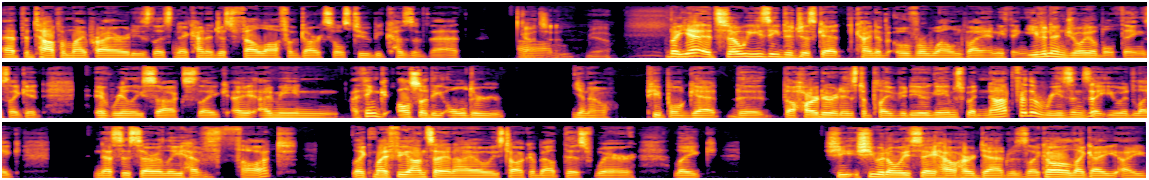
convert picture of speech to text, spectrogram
at the top of my priorities list, and I kind of just fell off of Dark Souls 2 because of that. Gotcha. Um, yeah. but yeah, it's so easy to just get kind of overwhelmed by anything, even enjoyable things. Like it, it really sucks. Like I, I mean, I think also the older, you know, people get, the the harder it is to play video games, but not for the reasons that you would like necessarily have thought. Like my fiance and I always talk about this, where like she she would always say how her dad was like, oh, like I I.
